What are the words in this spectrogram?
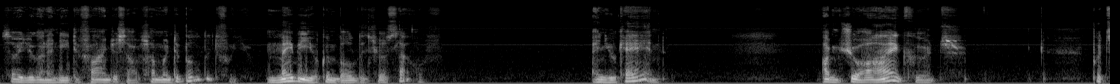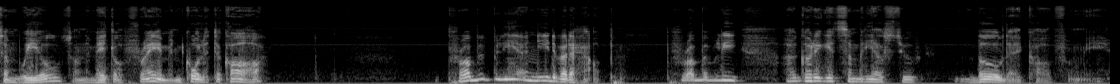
So you're going to need to find yourself someone to build it for you. Maybe you can build it yourself. And you can. I'm sure I could put some wheels on a metal frame and call it a car. Probably I need a bit of help. Probably I've got to get somebody else to build that car for me.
